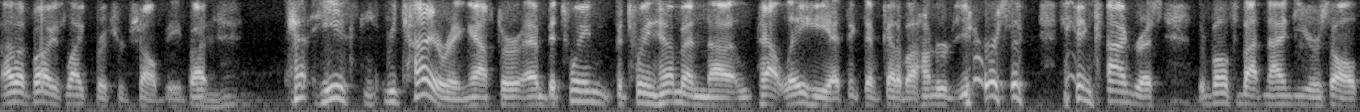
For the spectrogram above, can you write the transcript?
I've always liked Richard Shelby, but he's retiring after and between between him and uh, Pat Leahy, I think they've got about 100 years in, in Congress. They're both about 90 years old,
